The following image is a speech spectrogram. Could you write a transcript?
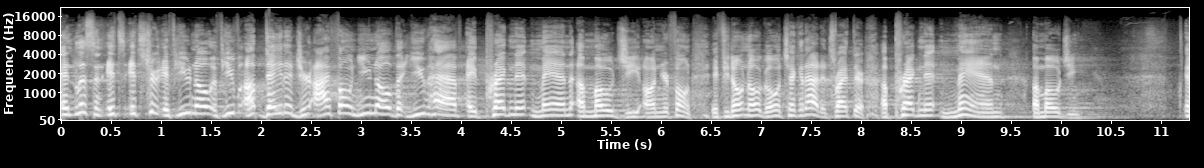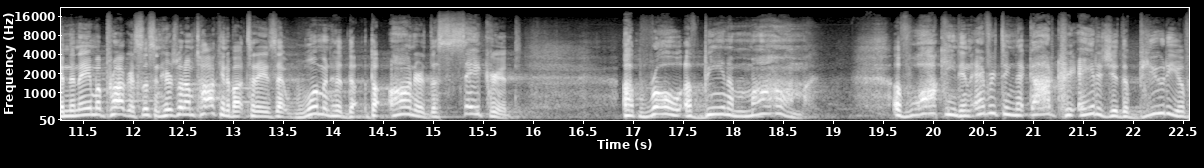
And listen, it's, it's true. If you know, if you've updated your iPhone, you know that you have a pregnant man emoji on your phone. If you don't know, go and check it out. It's right there a pregnant man emoji. In the name of progress, listen, here's what I'm talking about today is that womanhood, the, the honor, the sacred uh, role of being a mom of walking in everything that God created you, the beauty of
